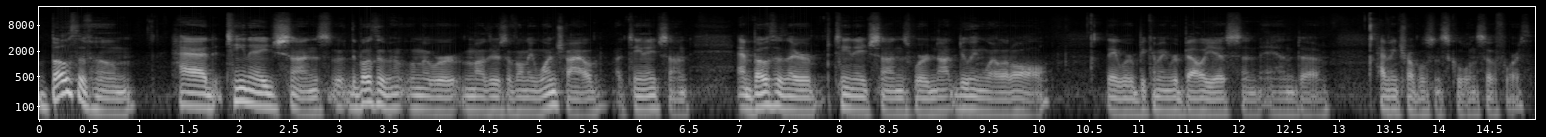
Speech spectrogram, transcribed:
both of whom had teenage sons. Both of whom were mothers of only one child, a teenage son, and both of their teenage sons were not doing well at all. They were becoming rebellious and, and uh, having troubles in school and so forth.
